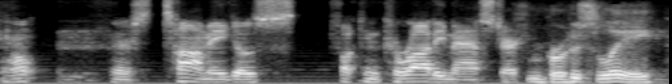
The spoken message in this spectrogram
Well, there's Tommy goes fucking karate master. Bruce Lee.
